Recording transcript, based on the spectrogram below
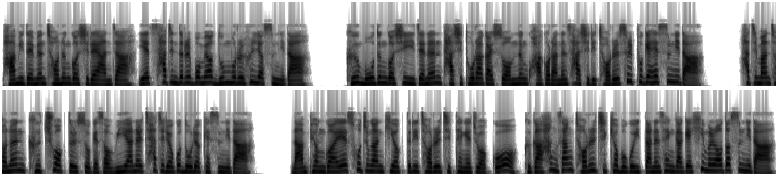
밤이 되면 저는 거실에 앉아 옛 사진들을 보며 눈물을 흘렸습니다. 그 모든 것이 이제는 다시 돌아갈 수 없는 과거라는 사실이 저를 슬프게 했습니다. 하지만 저는 그 추억들 속에서 위안을 찾으려고 노력했습니다. 남편과의 소중한 기억들이 저를 지탱해 주었고, 그가 항상 저를 지켜보고 있다는 생각에 힘을 얻었습니다.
